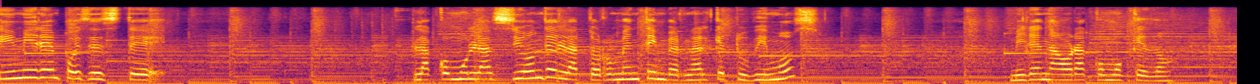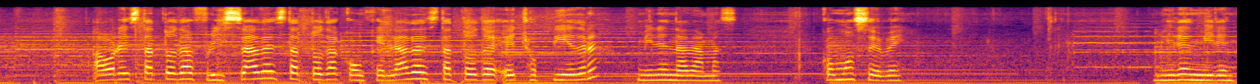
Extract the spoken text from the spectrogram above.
Sí, miren, pues este, la acumulación de la tormenta invernal que tuvimos, miren ahora cómo quedó. Ahora está toda frisada, está toda congelada, está todo hecho piedra. Miren nada más cómo se ve. Miren, miren.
